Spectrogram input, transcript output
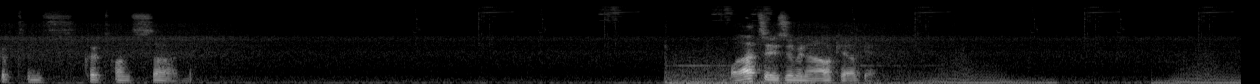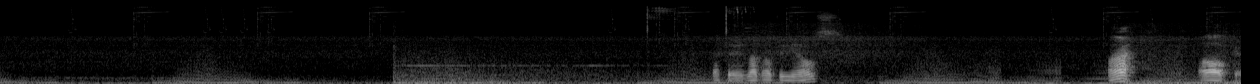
Krypton's Krypton's Sun. Well, that's a zooming out. Okay, okay. Okay, is that nothing else? Ah! Oh, okay.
